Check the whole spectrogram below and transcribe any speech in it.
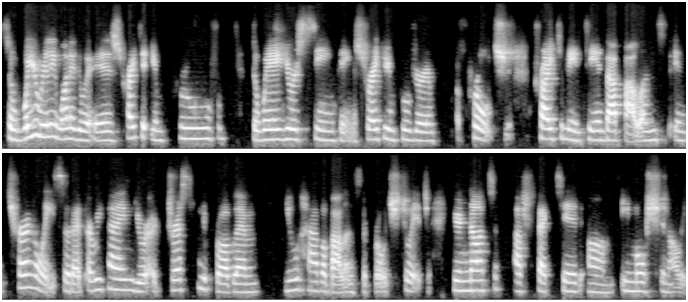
So what you really want to do is try to improve the way you're seeing things, try to improve your approach, try to maintain that balance internally so that every time you're addressing the problem, you have a balanced approach to it. You're not affected um, emotionally.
